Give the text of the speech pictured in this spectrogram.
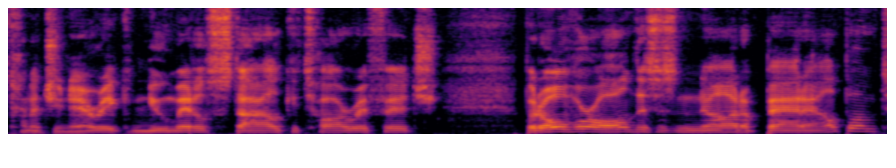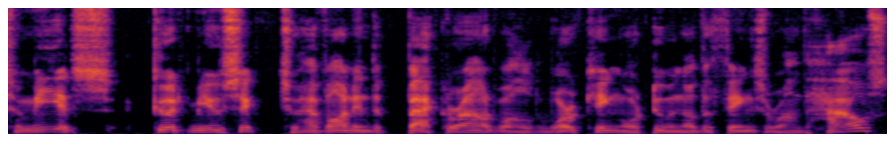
kind of generic nu metal style guitar riffage. But overall, this is not a bad album. To me, it's good music to have on in the background while working or doing other things around the house.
